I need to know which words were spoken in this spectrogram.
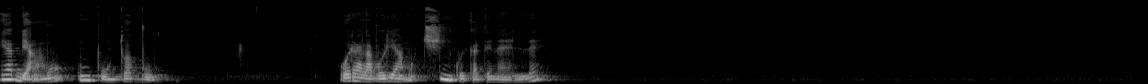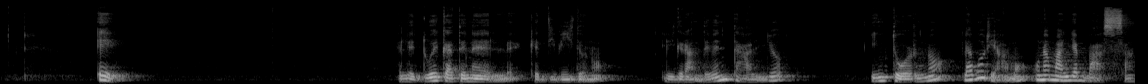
e abbiamo un punto a V. Ora lavoriamo 5 catenelle e nelle due catenelle che dividono il grande ventaglio intorno lavoriamo una maglia bassa.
